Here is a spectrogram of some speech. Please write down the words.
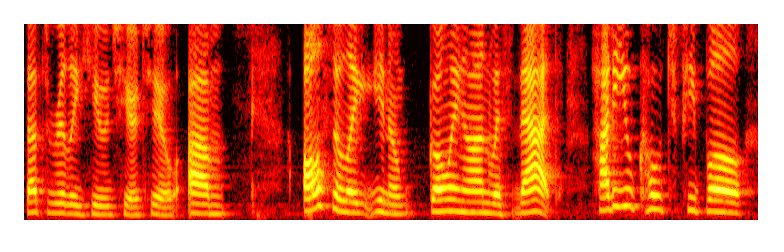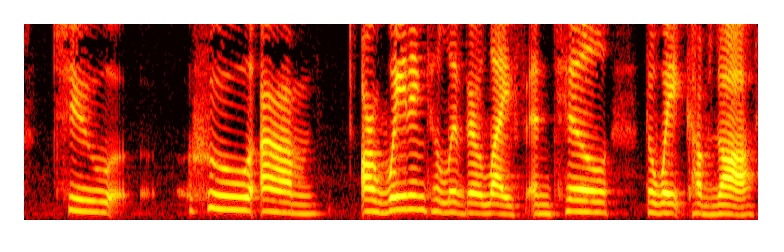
that's really huge here too. Um also like, you know, going on with that, how do you coach people to who um are waiting to live their life until the weight comes off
